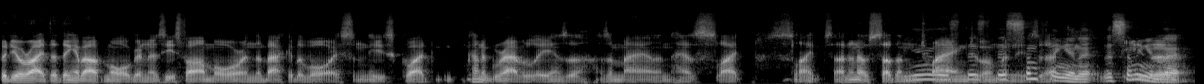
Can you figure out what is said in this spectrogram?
But you're right. The thing about Morgan is he's far more in the back of the voice, and he's quite kind of gravelly as a as a man, and has slight slight I don't know southern twang to him. and he's, uh, in it. There's something in that.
